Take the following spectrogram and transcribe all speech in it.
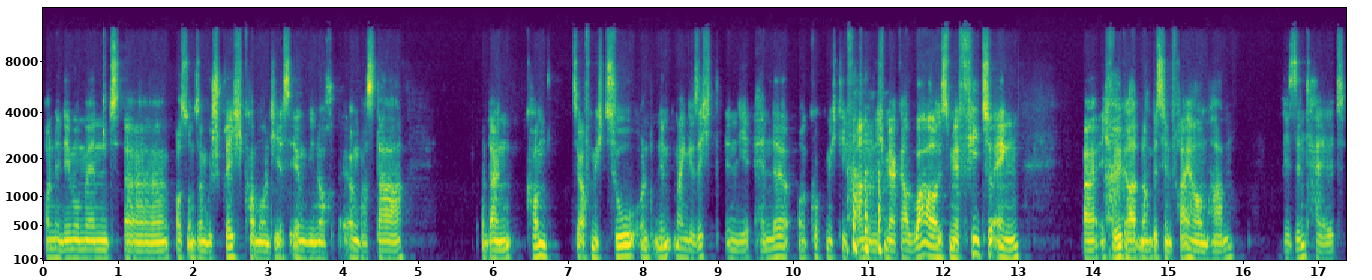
und in dem Moment äh, aus unserem Gespräch komme und hier ist irgendwie noch irgendwas da und dann kommt sie auf mich zu und nimmt mein Gesicht in die Hände und guckt mich tief an und ich merke, wow, ist mir viel zu eng. Äh, ich will gerade noch ein bisschen Freiraum haben. Wir sind halt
